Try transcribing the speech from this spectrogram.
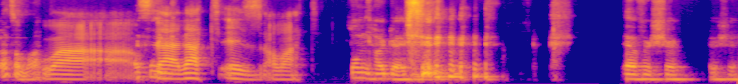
That's a lot. Wow. Like- that, that is a lot. so many hard drives. yeah, for sure, for sure.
